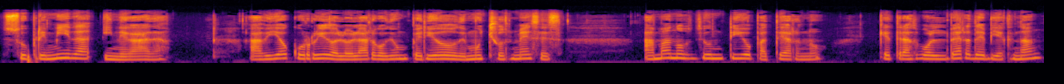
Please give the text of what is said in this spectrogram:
suprimida y negada había ocurrido a lo largo de un periodo de muchos meses a manos de un tío paterno que tras volver de Vietnam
